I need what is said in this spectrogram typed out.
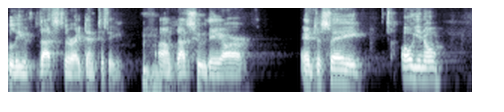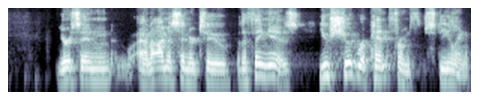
believe that's their identity. Mm-hmm. Um, that's who they are. And to say, oh, you know, you're sin and I'm a sinner too. But the thing is, you should repent from stealing.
